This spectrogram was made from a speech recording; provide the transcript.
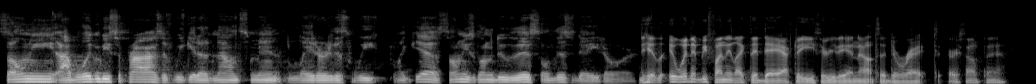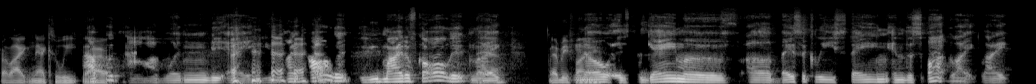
Sony, I wouldn't be surprised if we get an announcement later this week. Like, yeah, Sony's going to do this on this date, or it, wouldn't be funny like the day after E3 they announce a direct or something for like next week. I, would, wouldn't be. hey, you might call it. You might have called it. Like, yeah, that'd be funny. You know, it's a game of uh basically staying in the spotlight. Like,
